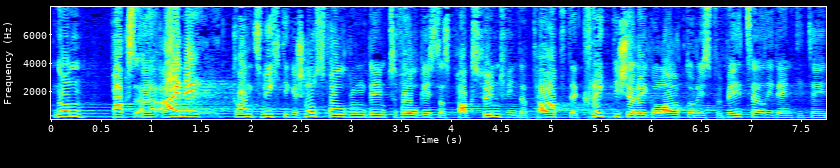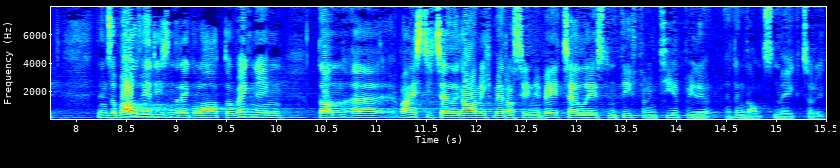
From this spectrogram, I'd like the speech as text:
nun, Pax, äh, eine ganz wichtige Schlussfolgerung demzufolge ist, dass PAX5 in der Tat der kritische Regulator ist für B-Zellidentität. Denn sobald wir diesen Regulator wegnehmen, dann äh, weiß die Zelle gar nicht mehr, dass sie eine B-Zelle ist und differenziert wieder den ganzen Weg zurück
